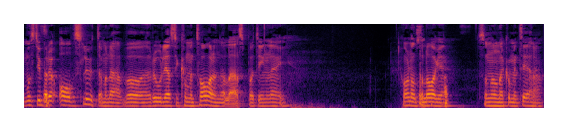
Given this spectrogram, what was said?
Måste ju börja avsluta med det här. Vad roligaste kommentaren du har läst på ett inlägg? Har du något på lager? Som någon har kommenterat?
